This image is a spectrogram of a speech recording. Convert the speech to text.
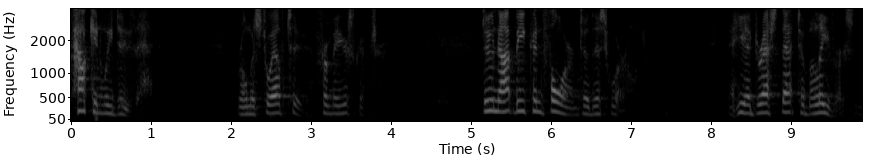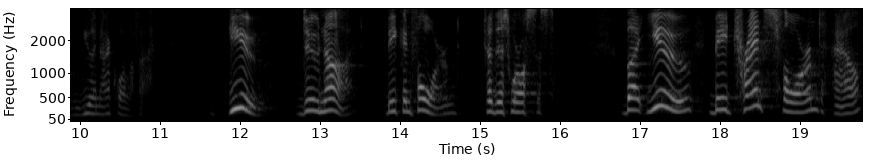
How can we do that? Romans 12, 2, familiar scripture. Do not be conformed to this world. Now, he addressed that to believers, when you and I qualify. You do not be conformed to this world system but you be transformed, how?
